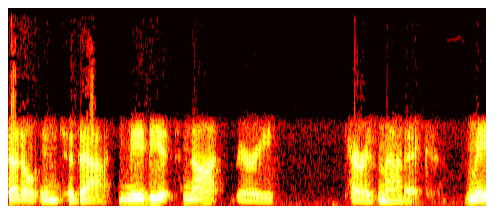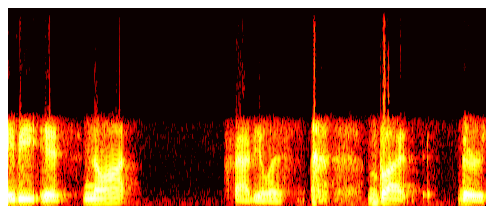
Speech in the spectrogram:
settle into that? Maybe it's not very charismatic. Maybe it's not fabulous, but there's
